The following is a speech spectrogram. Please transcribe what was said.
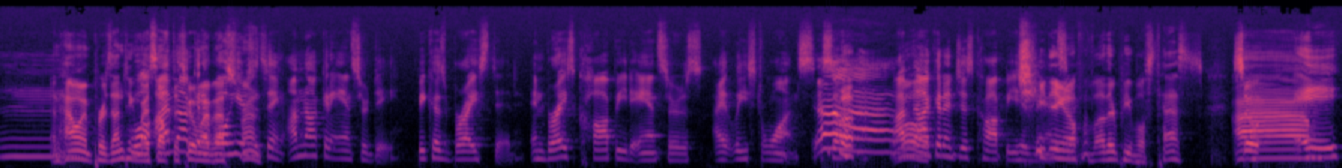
mm. and how I'm presenting well, myself I'm to two of gonna, my best well, here's friends. the thing. I'm not going to answer D because Bryce did. And Bryce copied answers at least once. So ah. I'm Oh. not going to just copy his Cheating answer. off of other people's tests. So, Um, A,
